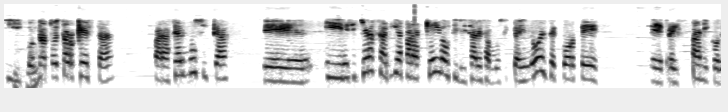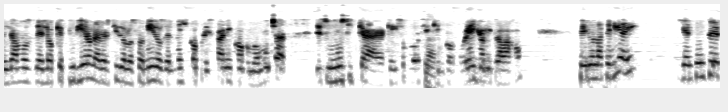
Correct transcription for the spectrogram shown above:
y contrató esta orquesta para hacer música eh, y ni siquiera sabía para qué iba a utilizar esa música y no es de corte eh, prehispánico, digamos, de lo que pudieron haber sido los sonidos del México prehispánico, como mucha de su música que hizo Jorge, que incorporé yo a mi trabajo, pero la tenía ahí. Y entonces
